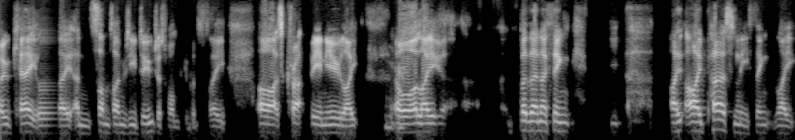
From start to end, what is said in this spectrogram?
okay like and sometimes you do just want people to say oh it's crap being you like yeah. or like but then i think i i personally think like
